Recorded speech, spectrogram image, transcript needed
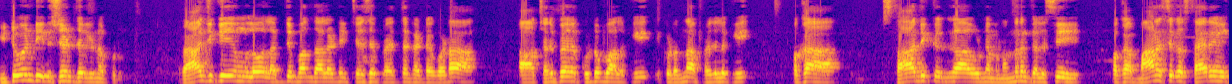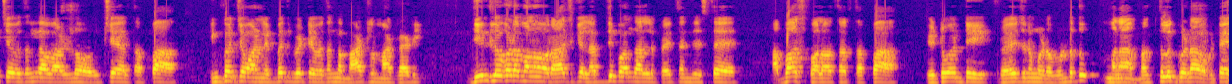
ఇటువంటి ఇన్సిడెంట్ జరిగినప్పుడు రాజకీయంలో లబ్ధి పొందాలని చేసే ప్రయత్నం కంటే కూడా ఆ చనిపోయిన కుటుంబాలకి ఇక్కడున్న ప్రజలకి ఒక స్థానికంగా ఉండే మనందరం కలిసి ఒక మానసిక స్థైర్యం ఇచ్చే విధంగా వాళ్ళు ఇచ్చేయాలి తప్ప ఇంకొంచెం వాళ్ళని ఇబ్బంది పెట్టే విధంగా మాటలు మాట్లాడి దీంట్లో కూడా మనం రాజకీయ లబ్ధి పొందాలని ప్రయత్నం చేస్తే అబ్బాస్ పాలవుతారు తప్ప ఎటువంటి ప్రయోజనం కూడా ఉండదు. మన భక్తులకు కూడా ఒకటే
